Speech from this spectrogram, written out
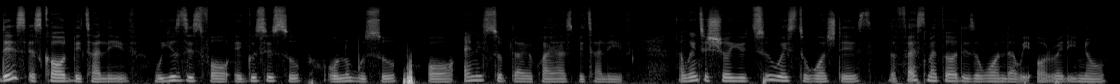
This is called bitter leaf. We use this for egusi soup, onugbu soup, or any soup that requires bitter leaf. I'm going to show you two ways to wash this. The first method is the one that we already know.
